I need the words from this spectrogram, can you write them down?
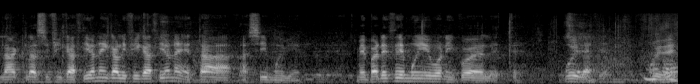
las clasificaciones y calificaciones está así muy bien. Me parece muy bonito el este. Muy bien. Muy bien.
